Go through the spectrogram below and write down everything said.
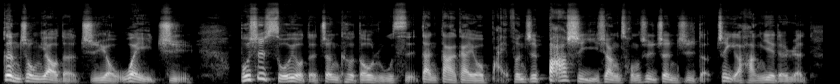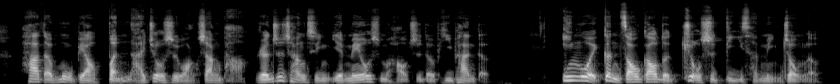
更重要的只有位置。不是所有的政客都如此，但大概有百分之八十以上从事政治的这个行业的人，他的目标本来就是往上爬，人之常情，也没有什么好值得批判的。因为更糟糕的就是底层民众了。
